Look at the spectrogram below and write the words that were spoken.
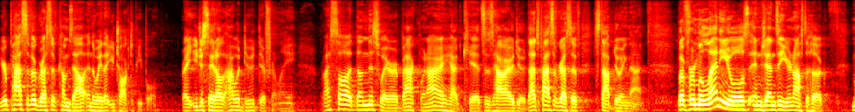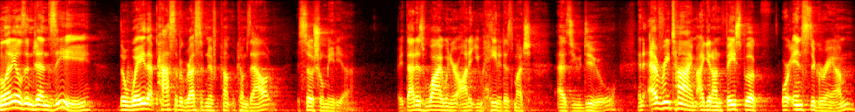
your passive aggressive comes out in the way that you talk to people, right? You just say, I would do it differently. I saw it done this way, or back when I had kids, this is how I would do it. That's passive aggressive. Stop doing that. But for millennials and Gen Z, you're not off the hook. Millennials and Gen Z, the way that passive aggressiveness com- comes out is social media. Right? That is why when you're on it, you hate it as much as you do. And every time I get on Facebook or Instagram,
